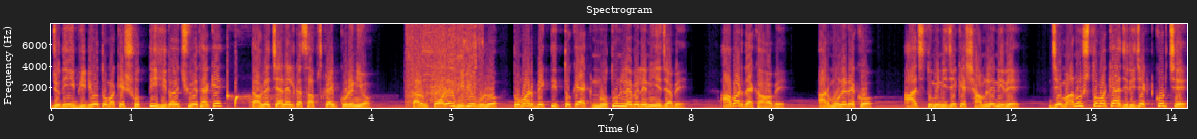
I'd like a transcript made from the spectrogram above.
যদি এই ভিডিও তোমাকে সত্যি হৃদয় ছুঁয়ে থাকে, তাহলে চ্যানেলটা সাবস্ক্রাইব করে নিও। কারণ পরের ভিডিওগুলো তোমার ব্যক্তিত্বকে এক নতুন লেভেলে নিয়ে যাবে। আবার দেখা হবে। আর মনে রেখো, আজ তুমি নিজেকে সামলে নিলে, যে মানুষ তোমাকে আজ রিজেক্ট করছে,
